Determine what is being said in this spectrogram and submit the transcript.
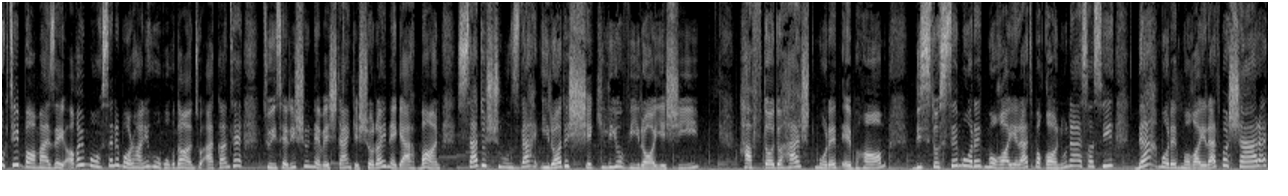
نکته بامزه آقای محسن برهانی حقوقدان تو اکانت توییتریشون نوشتن که شورای نگهبان 116 ایراد شکلی و ویرایشی 78 مورد ابهام 23 مورد مغایرت با قانون اساسی 10 مورد مغایرت با شرع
